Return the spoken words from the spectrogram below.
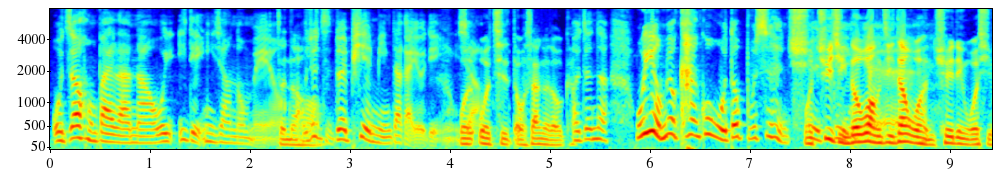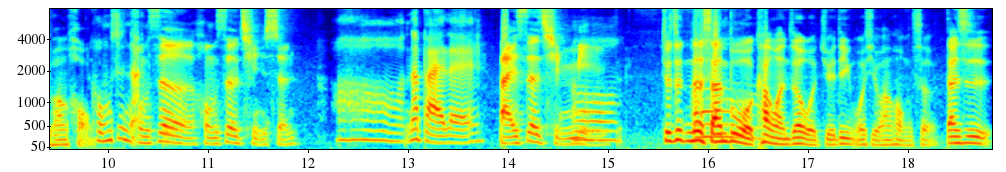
我知道红白蓝呐，我一点印象都没有，真的，我就只对片名大概有点印象。我我其实我三个都看，哦，真的，我有没有看过我都不是很确定，我剧情都忘记，但我很确定我喜欢红。红是哪？红色红色情深哦，那白嘞？白色情迷，就是那三部我看完之后，我决定我喜欢红色，但是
